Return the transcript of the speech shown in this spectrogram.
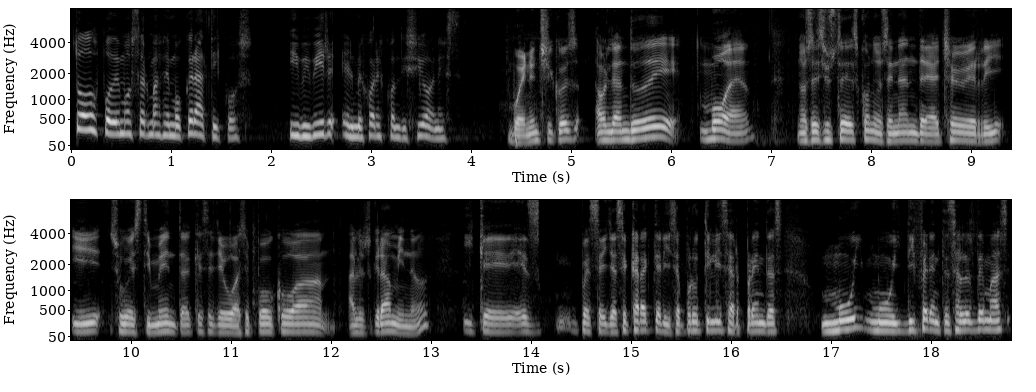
todos podemos ser más democráticos y vivir en mejores condiciones. Bueno, chicos, hablando de moda, no sé si ustedes conocen a Andrea Echeverry y su vestimenta que se llevó hace poco a, a los Grammy, ¿no? Y que es, pues ella se caracteriza por utilizar prendas muy, muy diferentes a los demás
